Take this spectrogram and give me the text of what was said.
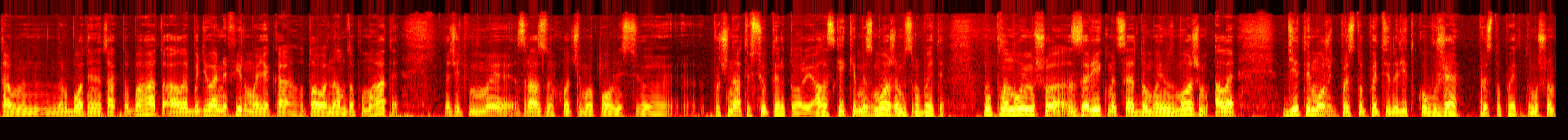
там роботи не так то багато, але будівельна фірма, яка готова нам допомагати, значить, ми зразу хочемо повністю е, починати всю територію. Але скільки ми зможемо зробити? Ну, плануємо, що за рік ми це думаємо зможемо, але діти можуть приступити рідко вже приступити, тому що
